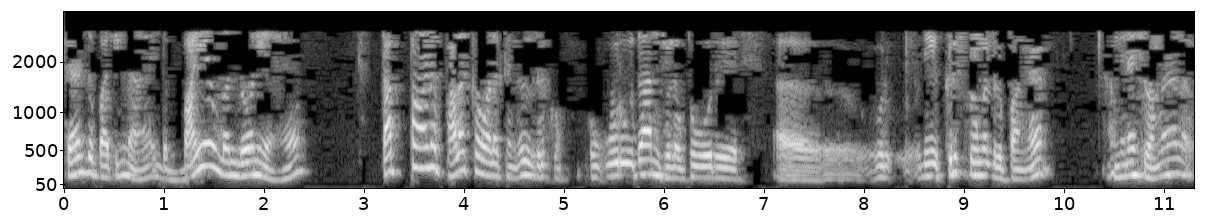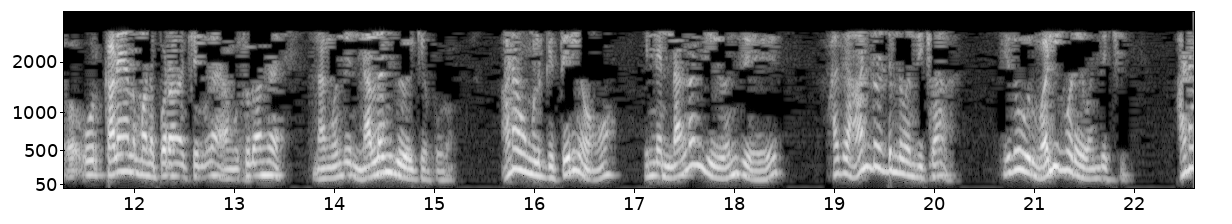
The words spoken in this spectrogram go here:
சேர்ந்து பாத்தீங்கன்னா இந்த பயம் வந்தோடனே தப்பான பழக்க வழக்கங்கள் இருக்கும். ஒரு உதாரணம் சொல்ல இப்போ ஒரு ஆஹ், ஒரு நீங்க கிறிஸ்தவங்கள் இருப்பாங்க. அவங்க என்ன சொல்லுவாங்க ஒரு கல்யாணம் பண்ண போறாங்க வச்சுங்களேன் அவங்க சொல்லுவாங்க நாங்க வந்து நலங்கு வைக்க போறோம். ஆனா உங்களுக்கு தெரியும் இந்த நலங்கு வந்து அது ஆண்டோட்டு வந்துச்சா? இது ஒரு வழிமுறை வந்துச்சு. ஆனா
